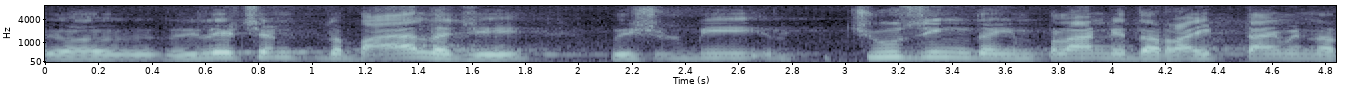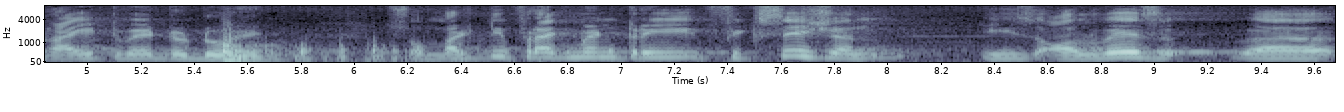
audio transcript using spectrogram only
uh, relation to the biology. We should be choosing the implant at the right time in the right way to do it. So multifragmentary fixation is always uh,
